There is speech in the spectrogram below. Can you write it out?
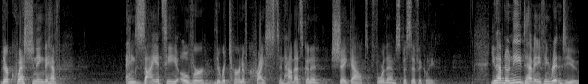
They're questioning, they have anxiety over the return of Christ and how that's going to shake out for them specifically. You have no need to have anything written to you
